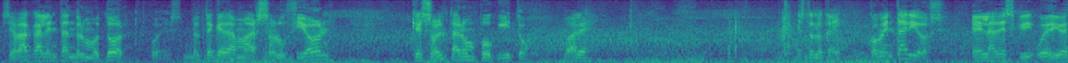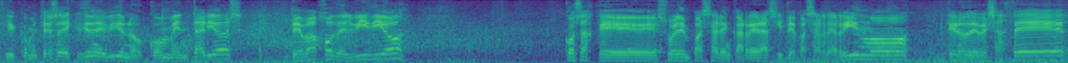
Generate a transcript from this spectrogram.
Se va calentando el motor, pues no te queda más solución que soltar un poquito, ¿vale? Esto es lo que hay. Comentarios en la descripción, bueno, iba a decir comentarios en la descripción del vídeo, no, comentarios debajo del vídeo cosas que suelen pasar en carreras si te pasas de ritmo, que no debes hacer,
